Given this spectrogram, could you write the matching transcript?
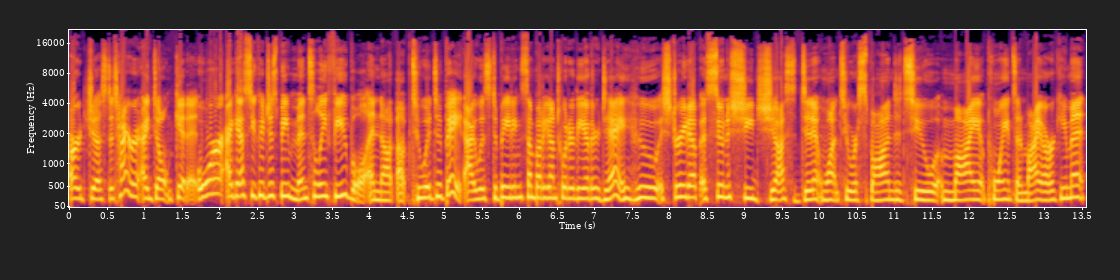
are just a tyrant. I don't get it. Or I guess you could just be mentally feeble and not up to a debate. I was debating somebody on Twitter the other day who straight up, as soon as she just didn't want to respond to my points and my argument,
